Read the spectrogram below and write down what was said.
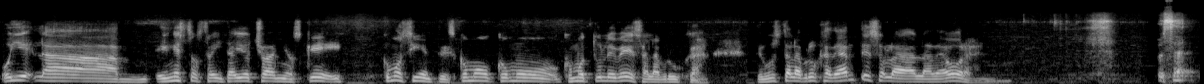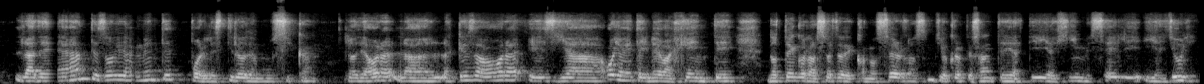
Oye, la, en estos 38 años, ¿qué, ¿cómo sientes? ¿Cómo, cómo, ¿Cómo tú le ves a la bruja? ¿Te gusta la bruja de antes o la, la de ahora? O sea, la de antes, obviamente, por el estilo de música. La de ahora, la, la, que es ahora es ya, obviamente hay nueva gente, no tengo la suerte de conocerlos, yo creo que son a ti, a Jim, Celi y a Yuli,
